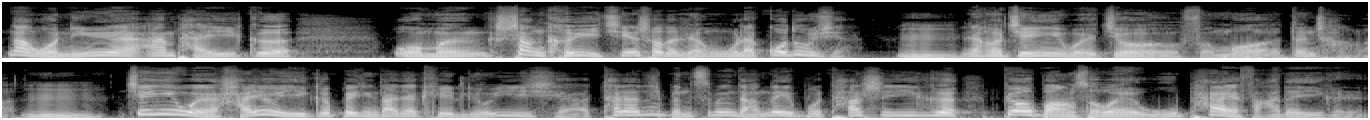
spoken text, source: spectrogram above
那我宁愿安排一个我们尚可以接受的人物来过渡一下，嗯。然后菅义伟就粉墨登场了。嗯。菅义伟还有一个背景，大家可以留意一下，他在日本自民党内部，他是一个标榜所谓无派阀的一个人。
